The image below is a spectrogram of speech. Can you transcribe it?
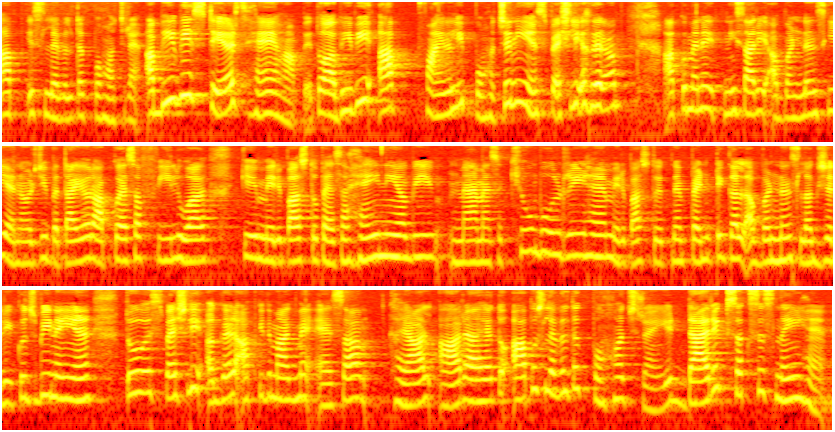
आप इस लेवल तक पहुँच रहे हैं। अभी भी स्टेयर्स हैं यहाँ पर तो अभी भी आप फाइनली पहुँचे नहीं है स्पेशली अगर आप, आपको मैंने इतनी सारी अबंडेंस की एनर्जी बताई और आपको ऐसा फील हुआ कि मेरे पास तो पैसा है ही नहीं अभी मैम ऐसे क्यों बोल रही हैं? मेरे पास तो इतने पेंटिकल अबंडेंस लग्जरी कुछ भी नहीं है। तो स्पेशली अगर आपके दिमाग में ऐसा ख्याल आ रहा है तो आप उस लेवल तक पहुँच रहे हैं। ये डायरेक्ट सक्सेस नहीं है।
